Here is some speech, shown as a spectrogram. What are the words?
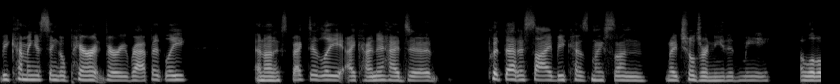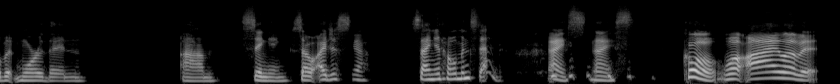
becoming a single parent very rapidly, And unexpectedly, I kind of had to put that aside because my son, my children needed me a little bit more than um, singing. So I just Yeah. sang at home instead. Nice, nice. Cool. Well, I love it.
